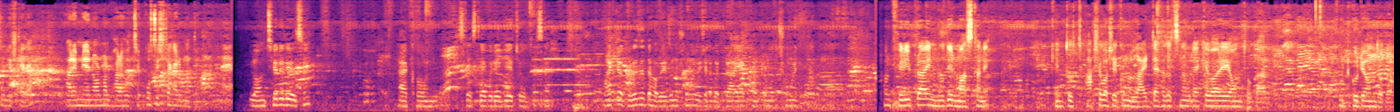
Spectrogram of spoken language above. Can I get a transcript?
চল্লিশ টাকা। আর এমনি নর্মাল ভাড়া হচ্ছে পঁচিশ টাকার মতো। লঞ্চ ছেড়ে দিয়েছে। এখন আস্তে আস্তে করে এগিয়ে চলতেছে। অনেকটা ঘুরে যেতে হবে এর জন্য সময় বেশি লাগবে প্রায় এক ঘণ্টার মতো সময় লাগবে। এখন ফেরি প্রায় নদীর মাঝখানে কিন্তু আশেপাশে কোনো লাইট দেখা যাচ্ছে না বলে একেবারে অন্ধকার কুটকুটে অন্ধকার।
